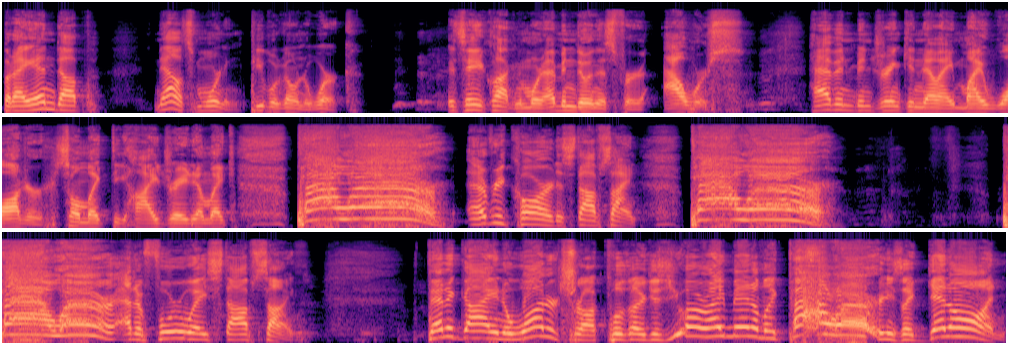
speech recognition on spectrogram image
but I end up. Now it's morning. People are going to work. It's eight o'clock in the morning. I've been doing this for hours. Haven't been drinking my, my water, so I'm like dehydrated. I'm like, power! Every car at a stop sign, power! Power at a four way stop sign. Then a guy in a water truck pulls out and goes, You all right, man? I'm like, Power! And he's like, Get on.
